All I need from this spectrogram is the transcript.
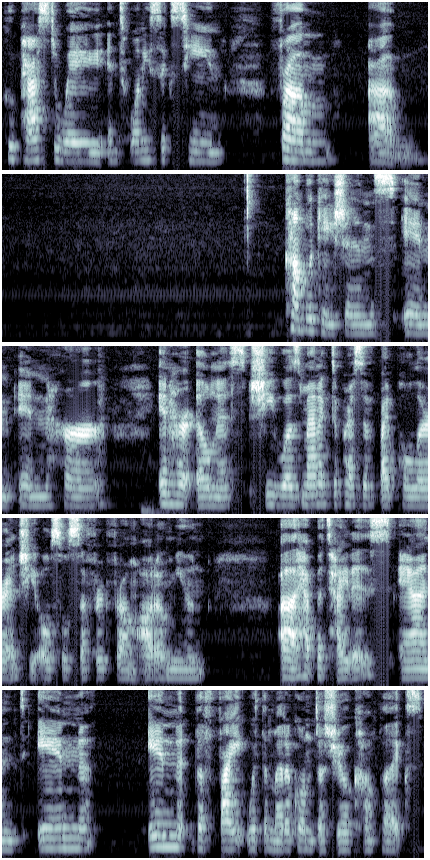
who passed away in 2016 from um, complications in in her in her illness. She was manic depressive bipolar, and she also suffered from autoimmune uh, hepatitis. And in in the fight with the medical industrial complex,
